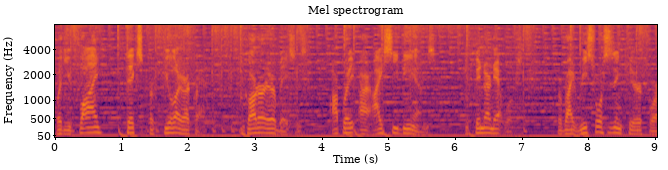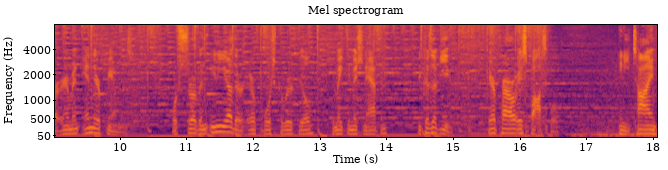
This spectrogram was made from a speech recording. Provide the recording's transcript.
Whether you fly, fix, or fuel our aircraft, guard our air bases, operate our ICBMs, defend our networks, provide resources and care for our airmen and their families, or serve in any other Air Force career field to make the mission happen, because of you, air power is possible. Anytime,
